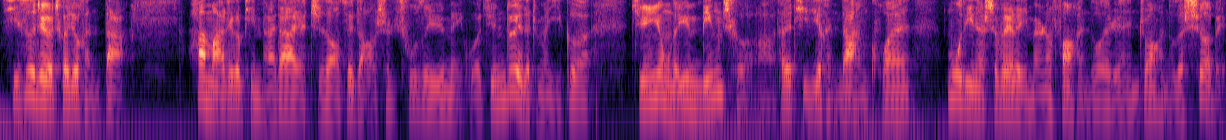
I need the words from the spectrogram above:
其次这个车就很大。悍马这个品牌大家也知道，最早是出自于美国军队的这么一个军用的运兵车啊，它的体积很大很宽，目的呢是为了里面能放很多的人，装很多的设备。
